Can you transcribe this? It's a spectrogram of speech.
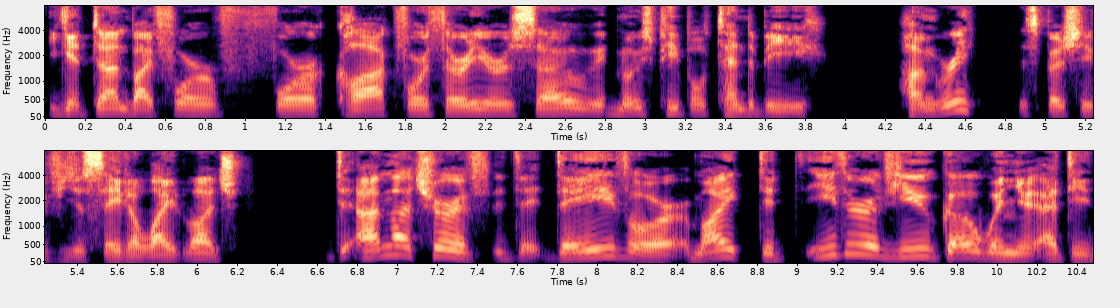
you get done by four four o'clock, four thirty or so, most people tend to be hungry, especially if you just ate a light lunch. I'm not sure if Dave or Mike, did either of you go when you're at the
